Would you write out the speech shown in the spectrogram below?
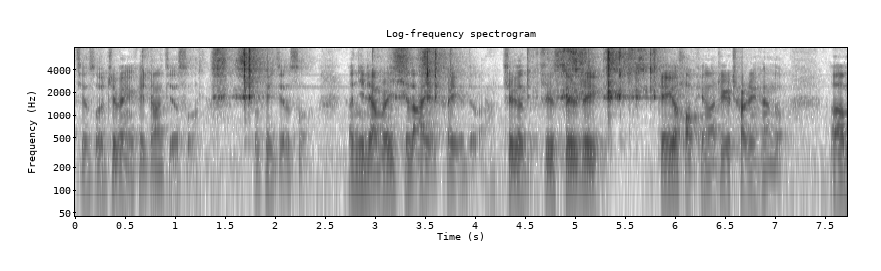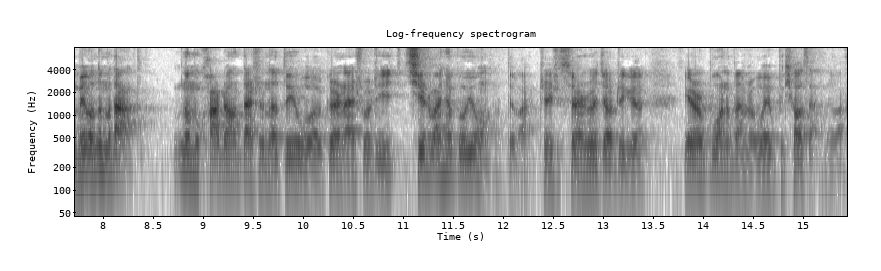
解锁，这边也可以这样解锁，都可以解锁。啊，你两边一起拉也可以，对吧？这个这所以这给一个好评啊，这个 charging handle，呃，没有那么大那么夸张，但是呢，对于我个人来说，这其实完全够用了，对吧？这虽然说叫这个 airborne 的版本，我也不跳伞，对吧？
